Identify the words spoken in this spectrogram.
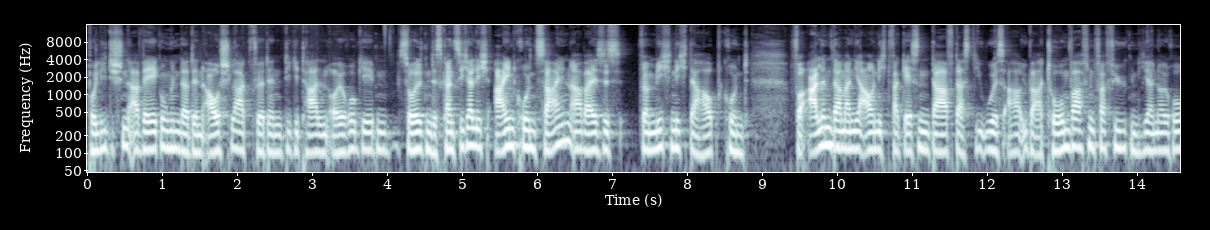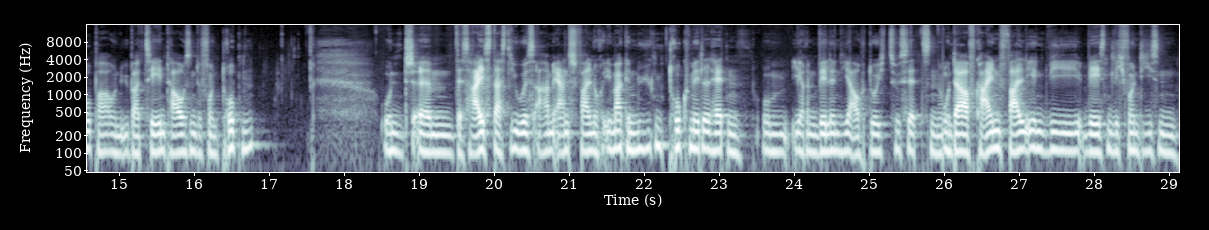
politischen Erwägungen da den Ausschlag für den digitalen Euro geben sollten. Das kann sicherlich ein Grund sein, aber es ist für mich nicht der Hauptgrund. Vor allem, da man ja auch nicht vergessen darf, dass die USA über Atomwaffen verfügen hier in Europa und über Zehntausende von Truppen. Und ähm, das heißt, dass die USA im Ernstfall noch immer genügend Druckmittel hätten, um ihren Willen hier auch durchzusetzen und da auf keinen Fall irgendwie wesentlich von diesen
